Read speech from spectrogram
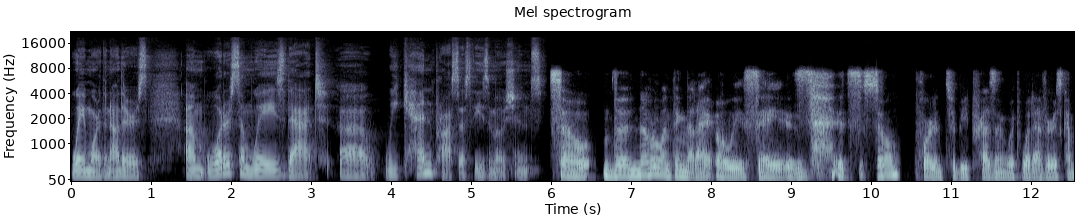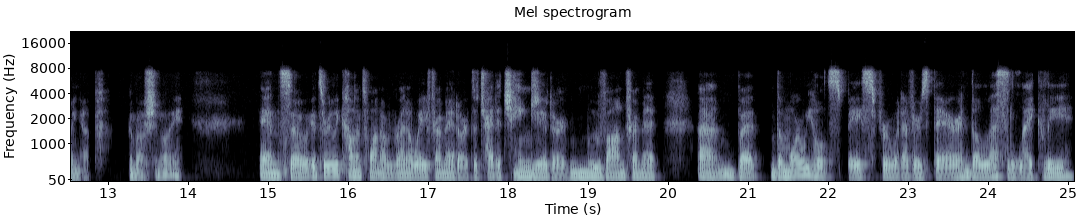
way more than others. Um, what are some ways that uh, we can process these emotions? So, the number one thing that I always say is it's so important to be present with whatever is coming up emotionally. And so it's really common to want to run away from it or to try to change it or move on from it. Um, but the more we hold space for whatever's there, the less likely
